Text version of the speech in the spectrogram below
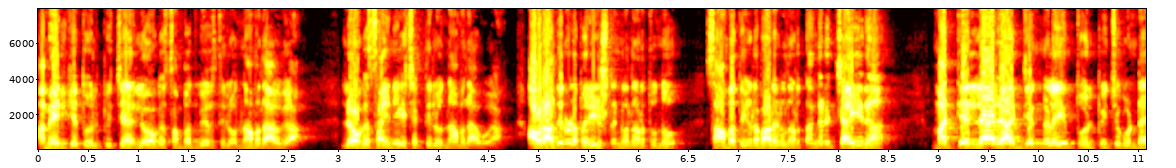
അമേരിക്കയെ തോൽപ്പിച്ച് ലോക സമ്പദ് വ്യവസ്ഥയിൽ ഒന്നാമതാവുക. ലോക സൈനിക ശക്തിയിൽ ഒന്നാമതാവുക. അവർ അതിനുള്ള പരീക്ഷണങ്ങൾ നടത്തുന്നു. സാമ്പത്തിക ഇടപാടുകൾ നടത്തുന്നു. അങ്ങനെ ചൈന മറ്റെല്ലാ രാജ്യങ്ങളെയും തോൽപ്പിച്ചുകൊണ്ട്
